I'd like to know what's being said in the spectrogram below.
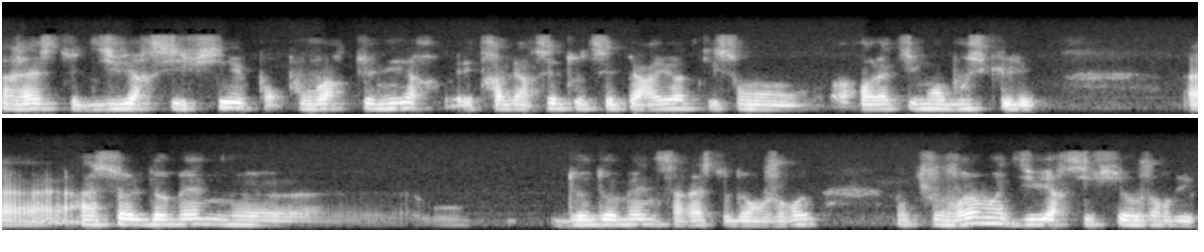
restent diversifiées pour pouvoir tenir et traverser toutes ces périodes qui sont relativement bousculées. Euh, un seul domaine, deux domaines, ça reste dangereux. Donc il faut vraiment être diversifié aujourd'hui,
